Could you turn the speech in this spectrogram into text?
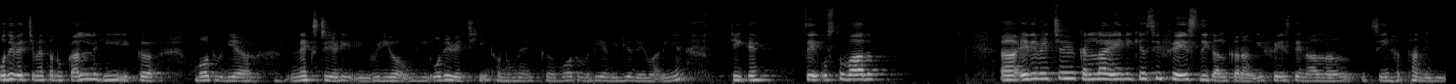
ਉਹਦੇ ਵਿੱਚ ਮੈਂ ਤੁਹਾਨੂੰ ਕੱਲ ਹੀ ਇੱਕ ਬਹੁਤ ਵਧੀਆ ਨੈਕਸਟ ਜਿਹੜੀ ਵੀਡੀਓ ਆਊਗੀ ਉਹਦੇ ਵਿੱਚ ਹੀ ਤੁਹਾਨੂੰ ਮੈਂ ਇੱਕ ਬਹੁਤ ਵਧੀਆ ਵੀਡੀਓ ਦੇਣ ਵਾਲੀ ਹਾਂ, ਠੀਕ ਹੈ? ਤੇ ਉਸ ਤੋਂ ਬਾਅਦ ਇਹਦੇ ਵਿੱਚ ਕੱਲਾ ਇਹ ਨਹੀਂ ਕਿ ਅਸੀਂ ਫੇਸ ਦੀ ਗੱਲ ਕਰਾਂਗੇ ਫੇਸ ਦੇ ਨਾਲ ਨਾਲ ਅਸੀਂ ਹੱਥਾਂ ਦੀ ਵੀ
